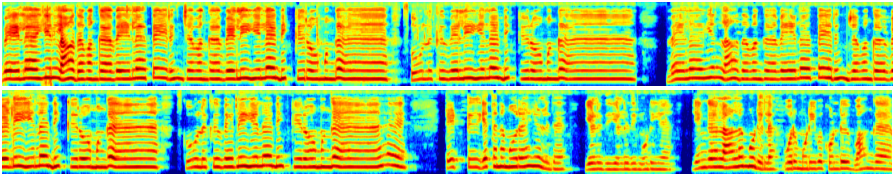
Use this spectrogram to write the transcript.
வேலை இல்லாதவங்க வேலை தெரிஞ்சவங்க வெளியில நிக்கிறோமுங்க. ஸ்கூலுக்கு வெளியில நிக்கிறோமுங்க. வேலை இல்லாதவங்க வேலை தெரிஞ்சவங்க வெளியில நிக்கிறோமுங்க. ஸ்கூலுக்கு வெளியில நிக்கிறோமுங்க. டெட்டு எத்தனை முறை எழுத எழுதி எழுதி முடிய எங்களால முடியல ஒரு முடிவை கொண்டு வாங்க.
